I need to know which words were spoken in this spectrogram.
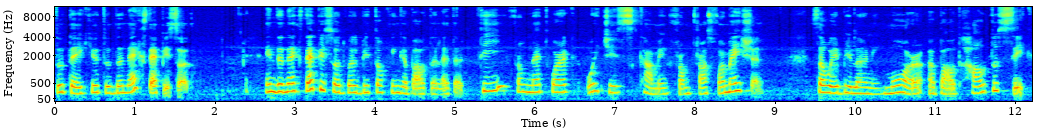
to take you to the next episode. In the next episode, we'll be talking about the letter T from network, which is coming from transformation. So we'll be learning more about how to seek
